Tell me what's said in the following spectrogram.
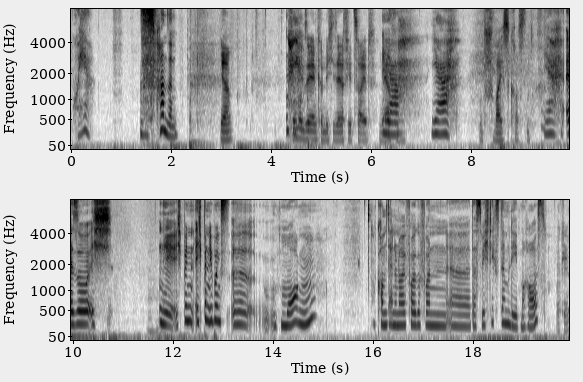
Woher? Das ist Wahnsinn. Ja. Filme und Serien können dich sehr viel Zeit, Nerven Ja. und Schweiß kosten. Ja, also ich. Nee, ich bin, ich bin übrigens äh, morgen kommt eine neue Folge von äh, Das Wichtigste im Leben raus. Okay.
